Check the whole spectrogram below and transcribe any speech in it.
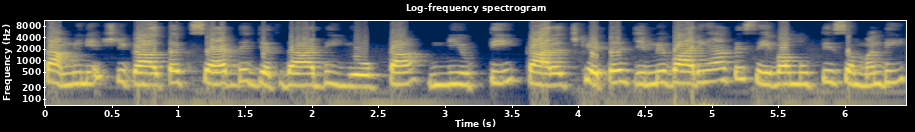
ਧਾਮੀ ਨੇ ਸ਼੍ਰੀ ਅਕਾਲ ਤਖਤ ਸਾਹਿਬ ਦੇ ਜਥੇਦਾਰ ਦੀ ਯੋਗਤਾ, ਨਿਯੁਕਤੀ, ਕਾਰਜ ਖੇਤਰ, ਜ਼ਿੰਮੇਵਾਰੀਆਂ ਤੇ ਸੇਵਾ ਮੁਕਤੀ ਸੰਬੰਧੀ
